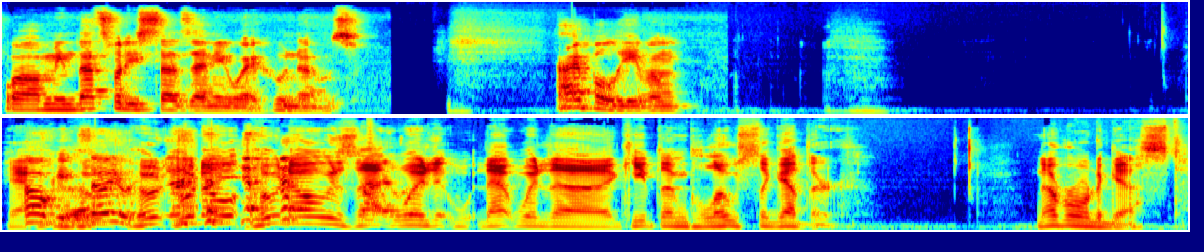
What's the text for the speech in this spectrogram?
Well, I mean that's what he says anyway. Who knows? I believe him. Yeah, Okay, who, so who, who, know, who knows that would that would uh, keep them close together? Never would have guessed.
